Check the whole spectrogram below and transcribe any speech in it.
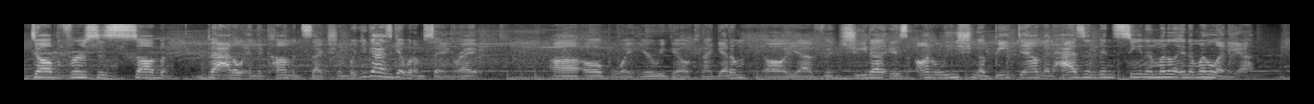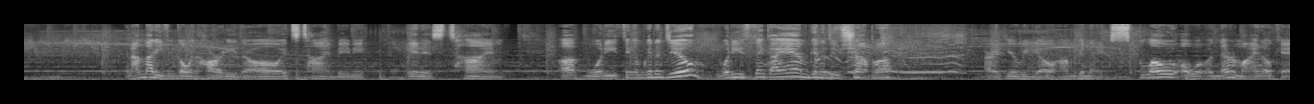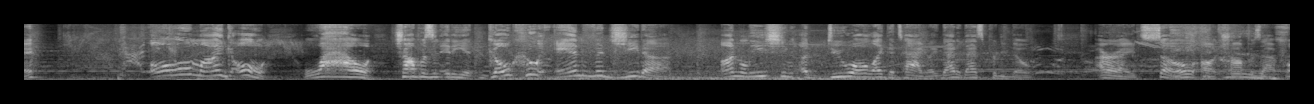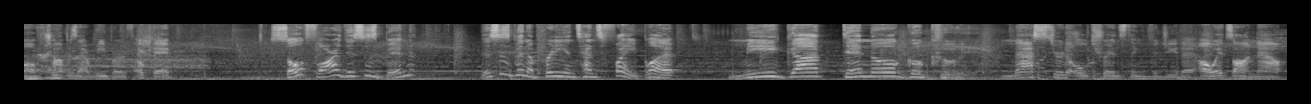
dub versus sub battle in the comment section, but you guys get what I'm saying, right? Uh, oh boy, here we go. Can I get him? Oh yeah, Vegeta is unleashing a beatdown that hasn't been seen in, in a millennia. And I'm not even going hard either. Oh, it's time, baby. It is time. Uh, what do you think I'm gonna do? What do you think I am gonna do, Champa? Alright, here we go. I'm gonna explode. Oh, never mind. Okay. Oh my god. Oh, wow. Champa's an idiot. Goku and Vegeta unleashing a duo-like attack. Like, that. that's pretty dope. Alright, so, oh, Champa's at, oh, Champa's at Rebirth. Okay. So far, this has been, this has been a pretty intense fight, but Migatte no Gokui mastered Ultra Instinct Vegeta. Oh, it's on now.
